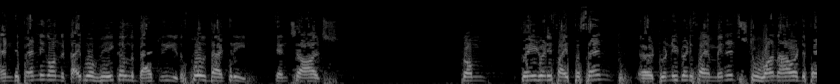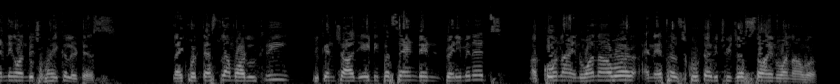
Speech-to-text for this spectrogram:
And depending on the type of vehicle, the battery, the full battery can charge from 20 25%, uh, 20 25 minutes to one hour depending on which vehicle it is. Like for Tesla Model 3, you can charge 80% in 20 minutes, a Kona in one hour, an FL scooter which we just saw in one hour.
